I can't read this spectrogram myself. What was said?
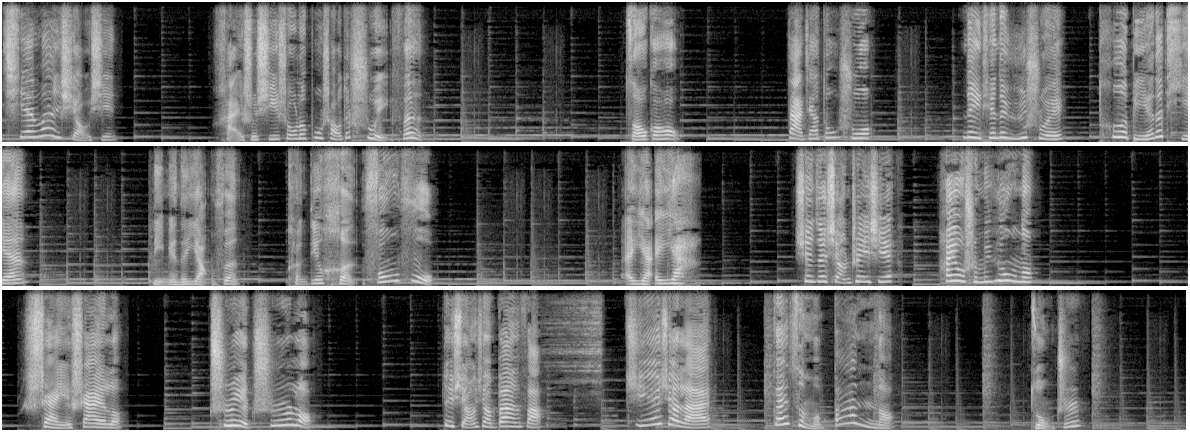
千万小心，还是吸收了不少的水分。糟糕！大家都说那天的雨水特别的甜，里面的养分肯定很丰富。哎呀哎呀！现在想这些还有什么用呢？晒也晒了，吃也吃了，得想想办法。接下来该怎么办呢？总之。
